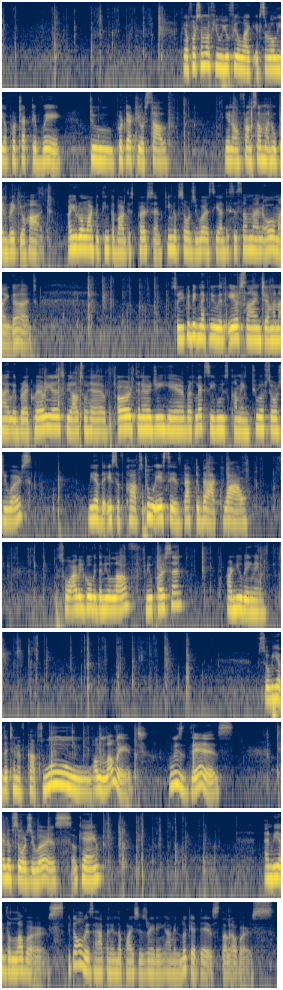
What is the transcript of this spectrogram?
Yeah for some of you you feel like it's really a protective way to protect yourself you know, from someone who can break your heart. Or you don't want to think about this person. King of Swords reverse. Yeah, this is someone, oh my God. So you could be connecting with air sign, Gemini, Libra, Aquarius. We also have earth energy here. But let's see who is coming. Two of Swords reverse. We have the Ace of Cups. Two aces back to back. Wow. So I will go with the new love, new person, our new beginning. So we have the Ten of Cups. Woo! I love it. Who is this? Ten of Swords reverse. Okay. And we have the Lovers. It always happened in the Pisces reading. I mean, look at this. The Lovers.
